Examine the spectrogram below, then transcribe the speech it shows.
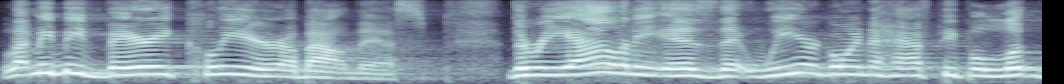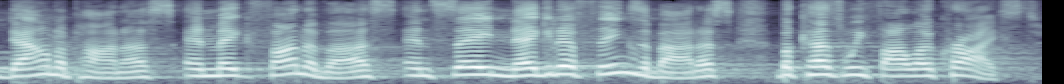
Let me be very clear about this. The reality is that we are going to have people look down upon us and make fun of us and say negative things about us because we follow Christ.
